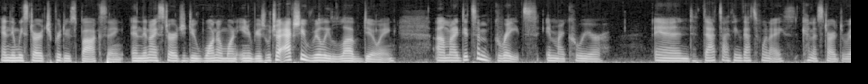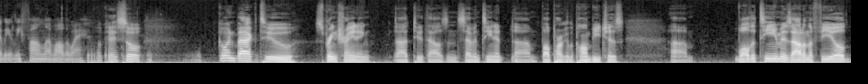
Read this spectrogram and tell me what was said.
and then we started to produce boxing, and then I started to do one-on-one interviews, which I actually really loved doing. Um, I did some greats in my career and that's I think that's when I kind of started to really, really fall in love all the way. Okay, so going back to spring training, uh, 2017 at um, ballpark of the Palm Beaches. Um, while the team is out on the field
